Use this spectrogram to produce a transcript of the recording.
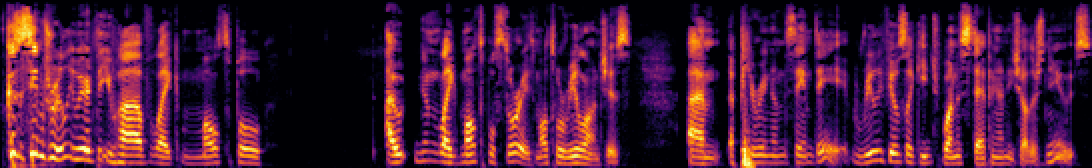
Because it seems really weird that you have like multiple out, you know, like multiple stories, multiple relaunches, um, appearing on the same day. It really feels like each one is stepping on each other's news.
